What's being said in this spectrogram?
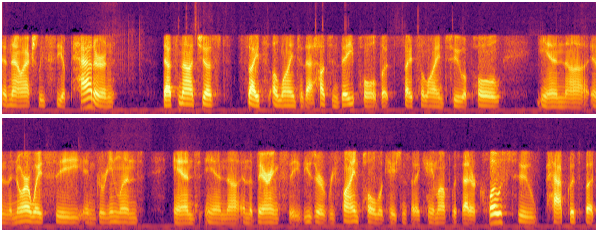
and now actually see a pattern that's not just sites aligned to that Hudson Bay pole, but sites aligned to a pole in uh, in the Norway Sea, in Greenland, and in uh, in the Bering Sea. These are refined pole locations that I came up with that are close to Hapgood's, but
